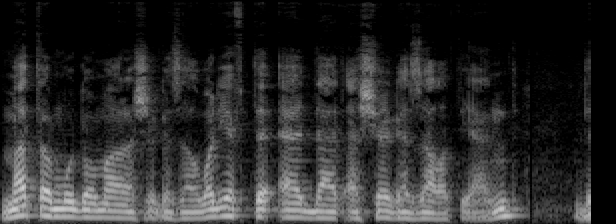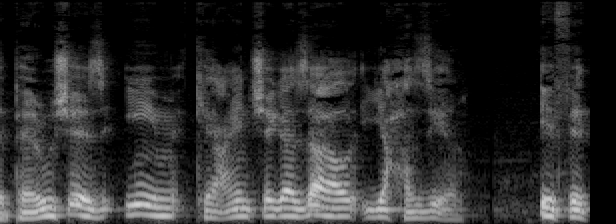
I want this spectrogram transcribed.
Matal mudomar asher gazal. What do you have to add that asher gazal at the end? The perush is im ke'ain shegazal yahazir if it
